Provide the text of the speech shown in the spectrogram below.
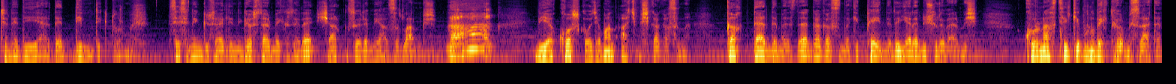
tünediği yerde dimdik durmuş. Sesinin güzelliğini göstermek üzere şarkı söylemeye hazırlanmış. Gak! diye koskocaman açmış gagasını. Gak der demez de gagasındaki peyniri yere düşürüvermiş. Kurnaz tilki bunu bekliyormuş zaten.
